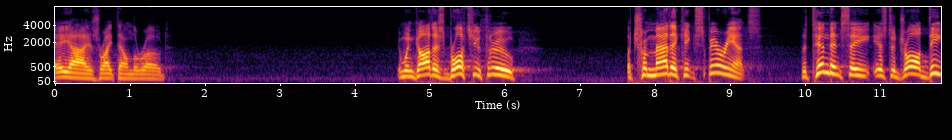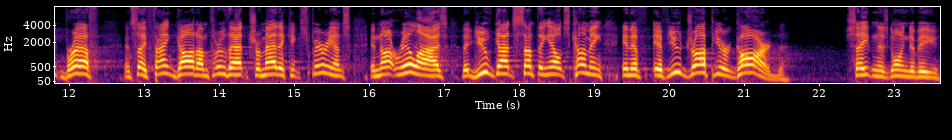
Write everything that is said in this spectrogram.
Ai is right down the road. And when God has brought you through a traumatic experience, the tendency is to draw a deep breath and say, Thank God I'm through that traumatic experience, and not realize that you've got something else coming. And if, if you drop your guard, Satan is going to be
